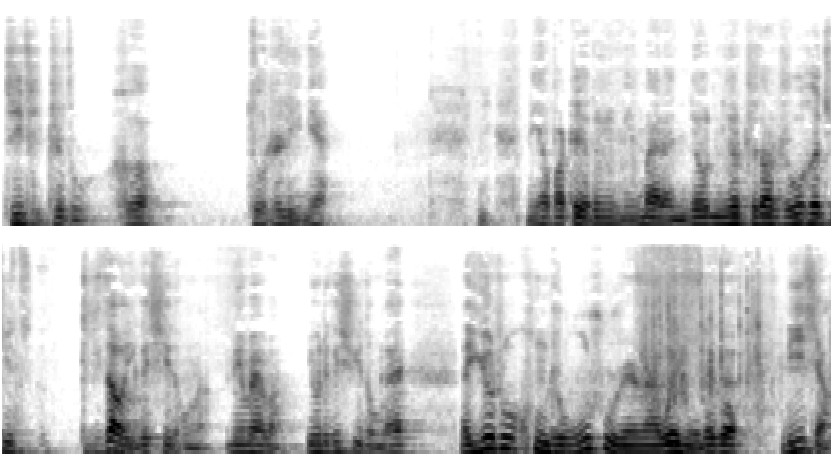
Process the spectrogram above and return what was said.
集体制度和组织理念。你你要把这些东西明白了，你就你就知道如何去缔造一个系统了，明白吗？用这个系统来来约束控制无数人，来为你这个理想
